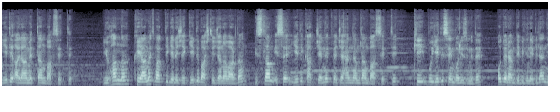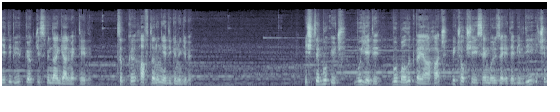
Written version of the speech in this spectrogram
yedi alametten bahsetti. Yuhanna kıyamet vakti gelecek yedi başlı canavardan, İslam ise yedi kat cennet ve cehennemden bahsetti ki bu yedi sembolizmi de o dönemde bilinebilen yedi büyük gök cisminden gelmekteydi. Tıpkı haftanın yedi günü gibi. İşte bu üç, bu yedi, bu balık veya haç birçok şeyi sembolize edebildiği için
